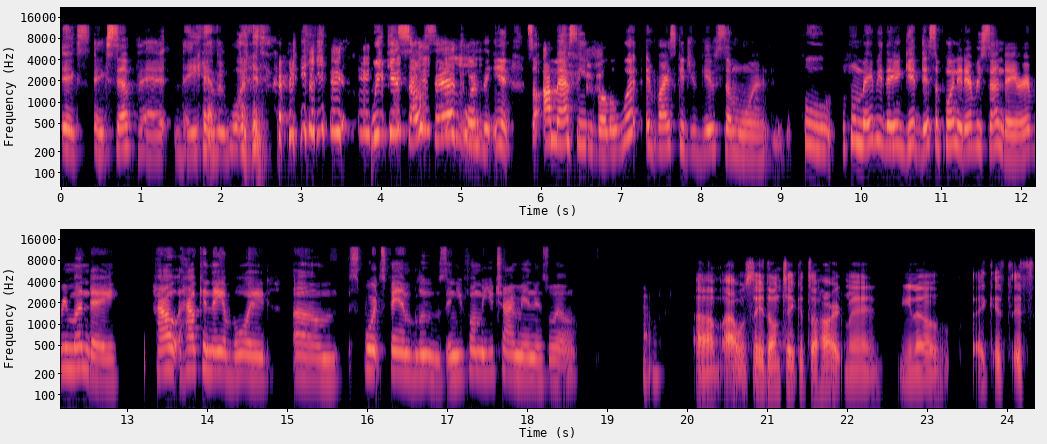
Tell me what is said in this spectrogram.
Ex- except that they haven't won in 30 years. We get so sad towards the end. So I'm asking you, Bola, what advice could you give someone who who maybe they get disappointed every Sunday or every Monday? How how can they avoid um sports fan blues? And you, me, you chime in as well. Um, I would say don't take it to heart, man. You know, like it's it's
